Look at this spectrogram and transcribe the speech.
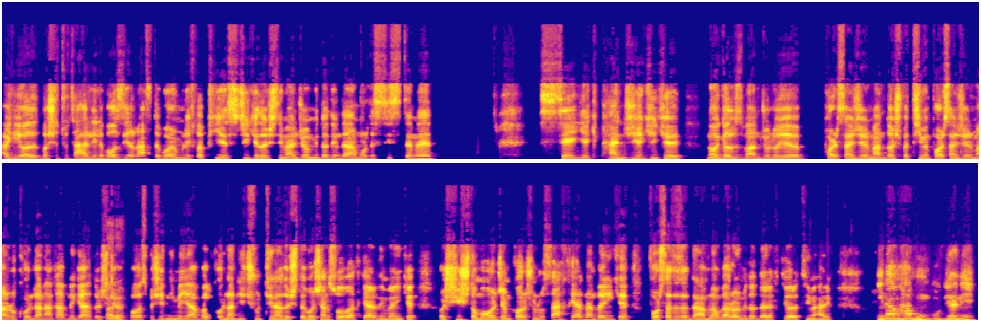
اگه یادت باشه تو تحلیل بازی رفت بایر مونیخ و پی اس جی که داشتیم انجام می‌دادیم در مورد سیستم سه یک پنج یکی که ناگلزمن جلوی پاریس سن داشت و تیم پاریس سن رو کلا عقب نگه داشت آره. که باعث بشه نیمه اول کلا هیچ شوتی نداشته باشن صحبت کردیم و اینکه با 6 تا مهاجم کارشون رو سخت کردن و اینکه فرصت ضد حمله قرار می‌داد در اختیار تیم حریف این هم همون بود. یعنی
